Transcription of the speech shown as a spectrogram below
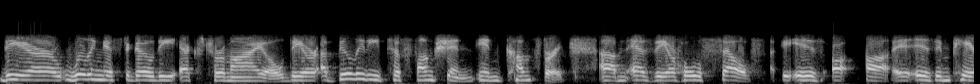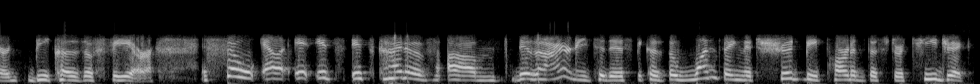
Their willingness to go the extra mile, their ability to function in comfort um, as their whole self is, uh, uh, is impaired because of fear. So uh, it, it's, it's kind of, um, there's an irony to this because the one thing that should be part of the strategic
